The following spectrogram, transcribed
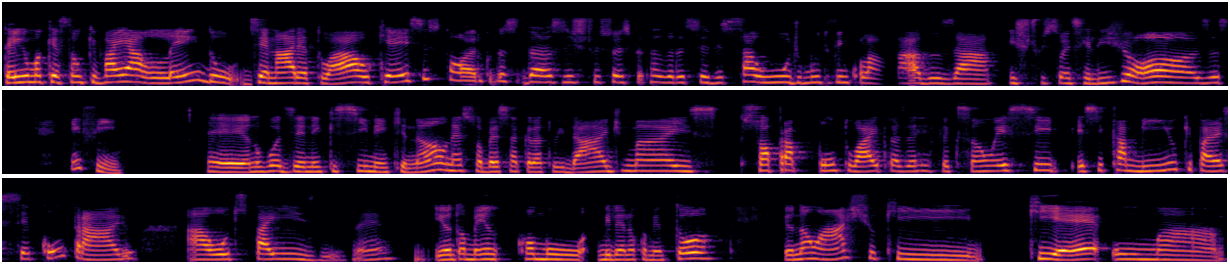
tem uma questão que vai além do cenário atual, que é esse histórico das, das instituições prestadoras de serviço de saúde, muito vinculados a instituições religiosas, enfim, é, eu não vou dizer nem que sim, nem que não, né, sobre essa gratuidade, mas só para pontuar e trazer reflexão esse, esse caminho que parece ser contrário a outros países, né? Eu também, como a Milena comentou, eu não acho que, que é uma,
